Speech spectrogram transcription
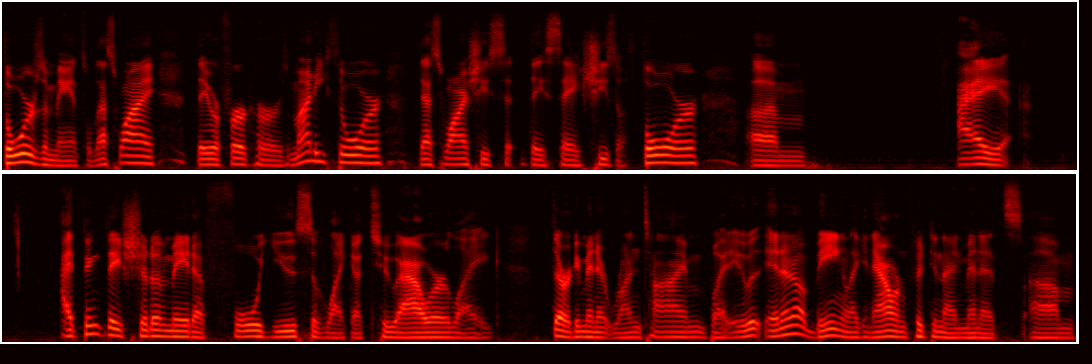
Thor's a mantle. That's why they refer to her as Mighty Thor. That's why she they say she's a Thor. Um, I I think they should have made a full use of like a two hour, like 30 minute runtime, but it, it ended up being like an hour and 59 minutes. Um,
